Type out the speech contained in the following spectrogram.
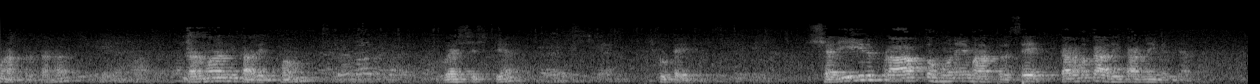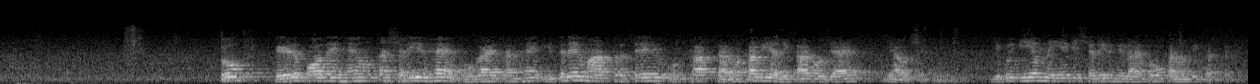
मात्रतः, कर्माधिकारित्व, वैशिष्ट्य छूटे। शरीर प्राप्त होने मात्र से कर्म का अधिकार नहीं मिल जाता। तो पेड़ पौधे हैं, उनका शरीर है, भोगायतन है, इतने मात्र से उनका कर्म का भी अधिकार हो जाए यह आवश्यक नहीं। ये कोई नियम नहीं है कि शरीर मिला है तो वो कर्म भी कर सके।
